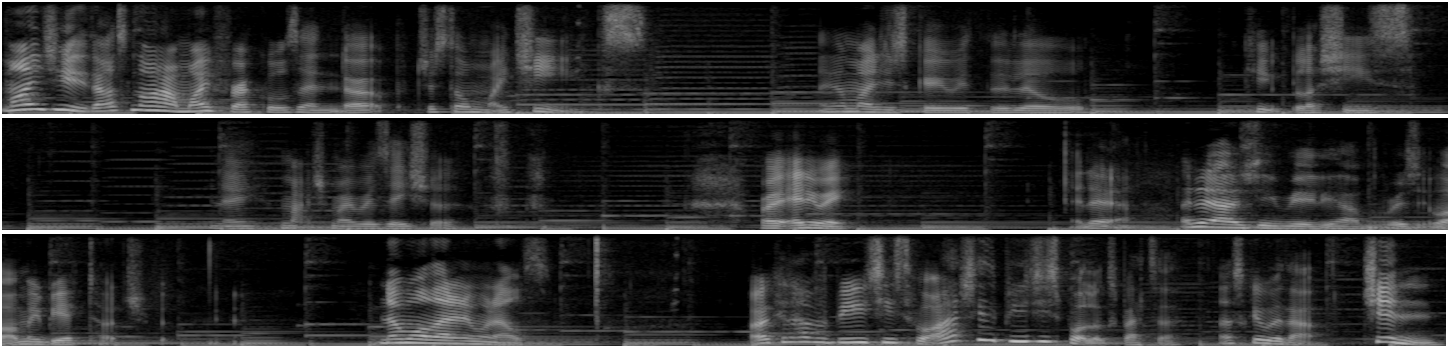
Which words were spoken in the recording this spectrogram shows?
Mind you, that's not how my freckles end up, just on my cheeks. I think I might just go with the little cute blushies. You know, match my rosacea. right, anyway. I don't. I don't actually really have rosacea. Well, maybe a touch, but no more than anyone else. I could have a beauty spot. Actually, the beauty spot looks better. Let's go with that. Chin.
